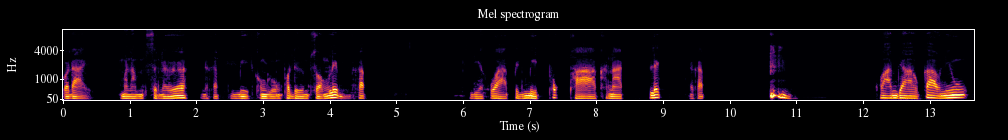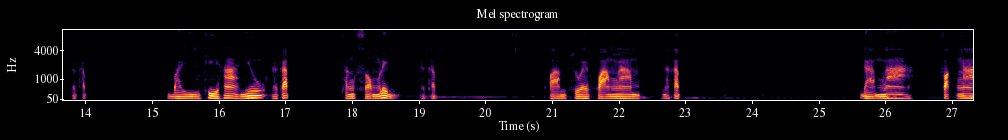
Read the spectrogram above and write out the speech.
ก็ได้มานำเสนอนะครับ มีดของหลวงพ่อเดิมสองเล่มนะครับ เรียกว่าเป็นมีดพกพาขนาดเล็กนะครับ ความยาว 9 นิ้วนะครับ ใบอยู่ที่ 5 นิ้วนะครับ ทั้งสองเล่มนะครับ ความสวยความงามนะครับดามงา ฝักงา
